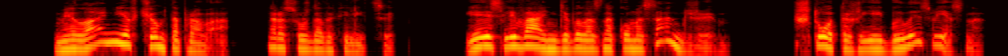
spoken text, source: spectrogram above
— Мелания в чем-то права, — рассуждала Фелиция. — Если Вандя была знакома с Анджием, что-то же ей было известно.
